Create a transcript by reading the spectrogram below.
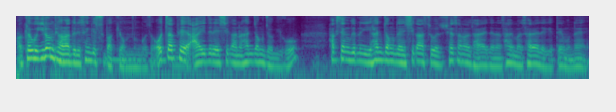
어, 결국 이런 변화들이 생길 수밖에 없는 거죠. 어차피 아이들의 시간은 한정적이고 학생들은 이 한정된 시간 속에서 최선을 다해야 되는 삶을 살아야 되기 때문에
